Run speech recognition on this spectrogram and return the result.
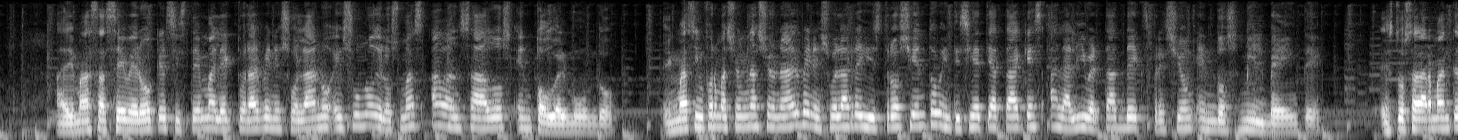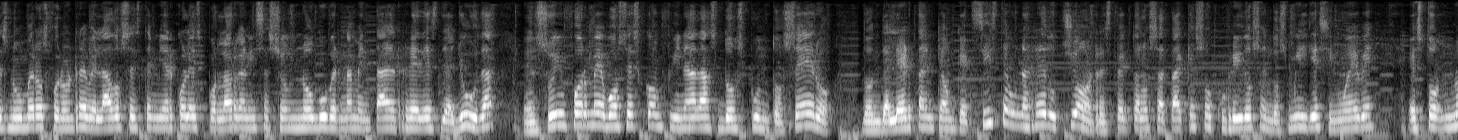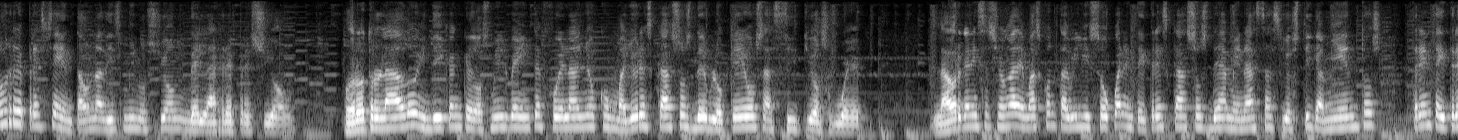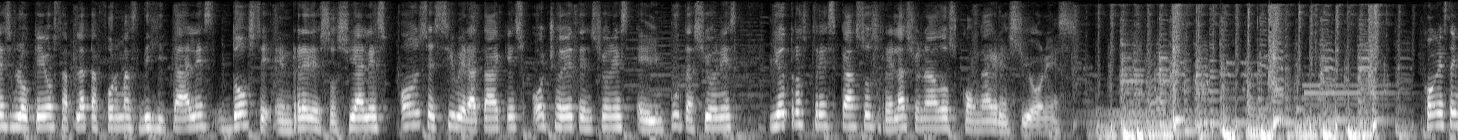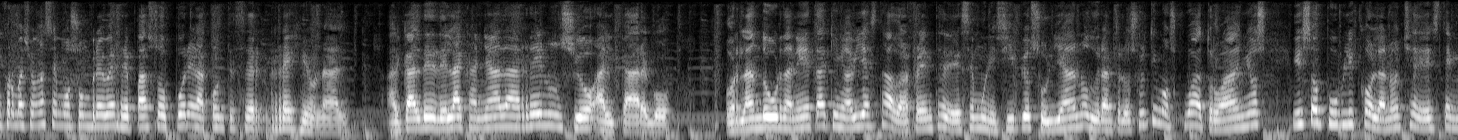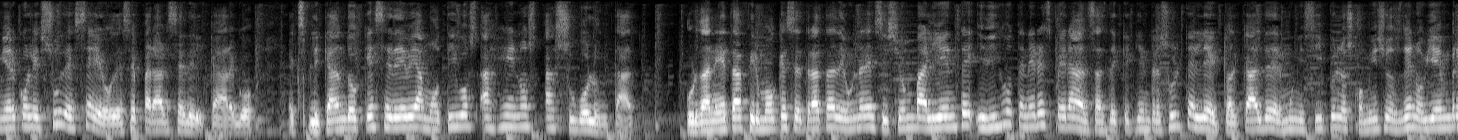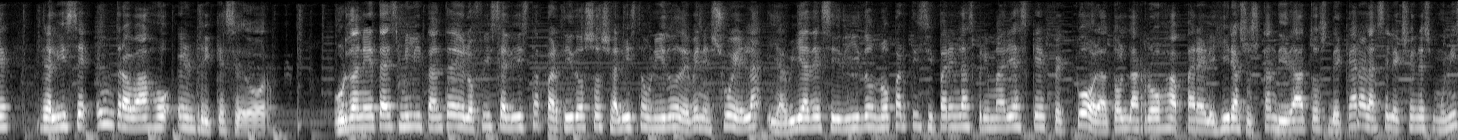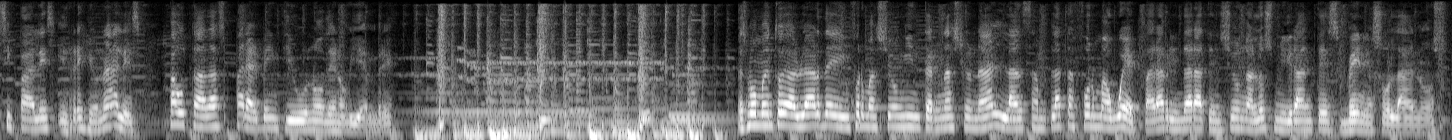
Además, aseveró que el sistema electoral venezolano es uno de los más avanzados en todo el mundo. En más información nacional, Venezuela registró 127 ataques a la libertad de expresión en 2020. Estos alarmantes números fueron revelados este miércoles por la organización no gubernamental Redes de Ayuda en su informe Voces Confinadas 2.0, donde alertan que aunque existe una reducción respecto a los ataques ocurridos en 2019, esto no representa una disminución de la represión. Por otro lado, indican que 2020 fue el año con mayores casos de bloqueos a sitios web. La organización además contabilizó 43 casos de amenazas y hostigamientos, 33 bloqueos a plataformas digitales, 12 en redes sociales, 11 ciberataques, 8 detenciones e imputaciones y otros 3 casos relacionados con agresiones. Con esta información hacemos un breve repaso por el acontecer regional alcalde de La Cañada, renunció al cargo. Orlando Urdaneta, quien había estado al frente de ese municipio zuliano durante los últimos cuatro años, hizo público la noche de este miércoles su deseo de separarse del cargo, explicando que se debe a motivos ajenos a su voluntad. Urdaneta afirmó que se trata de una decisión valiente y dijo tener esperanzas de que quien resulte electo alcalde del municipio en los comicios de noviembre realice un trabajo enriquecedor. Urdaneta es militante del oficialista Partido Socialista Unido de Venezuela y había decidido no participar en las primarias que efectuó la Tolda Roja para elegir a sus candidatos de cara a las elecciones municipales y regionales pautadas para el 21 de noviembre. Es momento de hablar de información internacional. Lanzan plataforma web para brindar atención a los migrantes venezolanos.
